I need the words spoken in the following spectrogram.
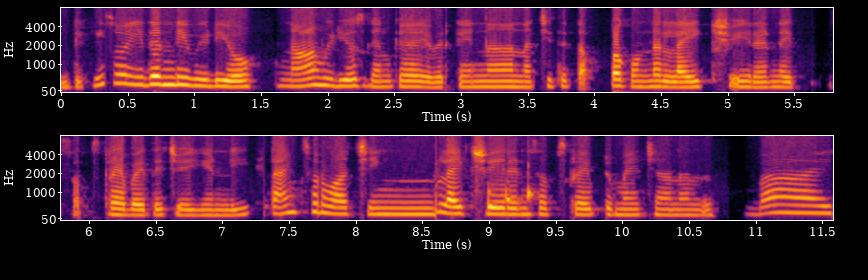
ఇంటికి. సో ఇదండి వీడియో. నా వీడియోస్ కనుక ఎవరికైనా నచ్చితే తప్పకుండా లైక్ షేర్ అండ్ సబ్స్క్రైబ్ అయితే చేయండి. Thanks for watching like share and subscribe to my channel bye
